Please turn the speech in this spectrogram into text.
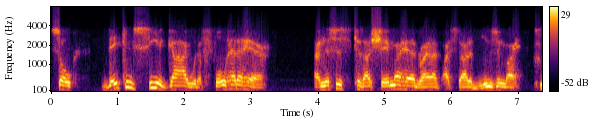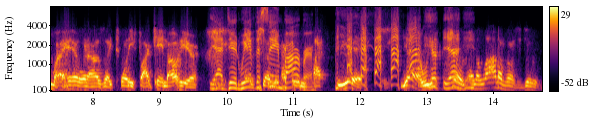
so they can see a guy with a full head of hair and this is because i shaved my head right I, I started losing my my hair when i was like 25 came out here Yeah, dude, we have the so same I barber. I- yeah, yeah, we got the Yeah. same, and a lot of us do.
